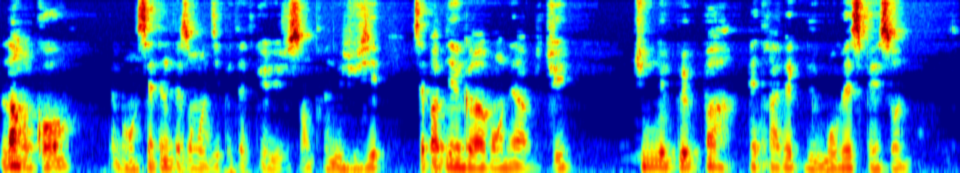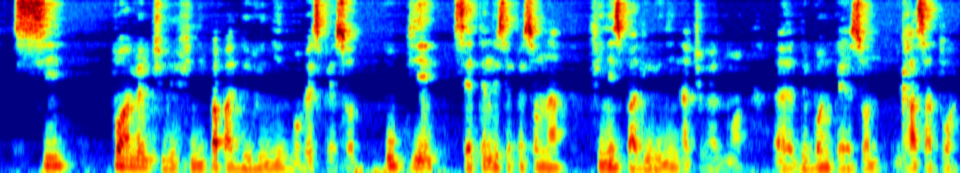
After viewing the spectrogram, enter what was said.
là encore, bon, certaines personnes m'ont dit peut-être que je suis en train de juger. C'est pas bien grave, on est habitué. Tu ne peux pas être avec de mauvaises personnes si toi-même tu ne finis pas par devenir une mauvaise personne. Ou bien certaines de ces personnes-là finissent par devenir naturellement euh, de bonnes personnes grâce à toi.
